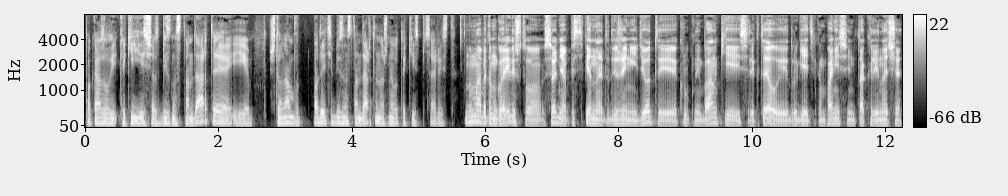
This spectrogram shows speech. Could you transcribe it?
показывал, какие есть сейчас бизнес-стандарты, и что нам вот под эти бизнес-стандарты нужны вот такие специалисты. Ну, мы об этом говорили, что сегодня постепенно это движение идет, и крупные банки, и Selectel, и другие эти компании сегодня так или иначе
